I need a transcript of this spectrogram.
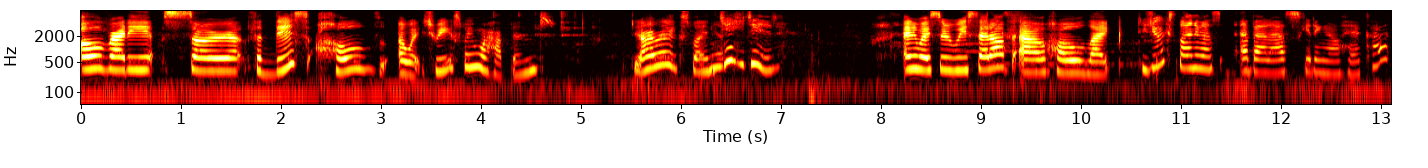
Alrighty, so for this whole oh wait, should we explain what happened? Did I already explain it? Yeah, you did. Anyway, so we set up our whole like Did you explain to us about us getting our hair cut?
